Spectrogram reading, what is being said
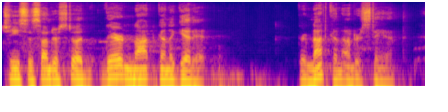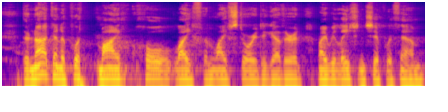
Jesus understood they're not going to get it. They're not going to understand. They're not going to put my whole life and life story together and my relationship with them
